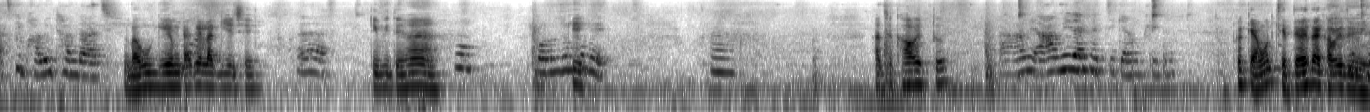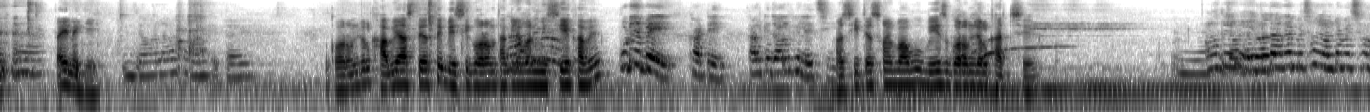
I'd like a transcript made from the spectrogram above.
আজকে ভালোই ঠান্ডা আছে। বাবু গেমটাকে লাগিয়েছে। হ্যাঁ। টিভিতে হ্যাঁ। গরম জল? খাবে? হ্যাঁ। আচ্ছা খাও একটু। আমি আমি দেখাচ্ছি কেমন খেতে তো কেমন খেতে হয় দেখাবে তুমি? তাই নাকি? আবার গরম জল খাবে আস্তে আস্তে বেশি গরম থাকলে এবার মিশিয়ে খাবে। পুড়ে যাবে খাটে কালকে জল ফেলেছি। আর শীতের সময় বাবু বেশ গরম জল খাচ্ছে। আমাকে জলটা- জলটা আগে মেশাও জলটা মেশাও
